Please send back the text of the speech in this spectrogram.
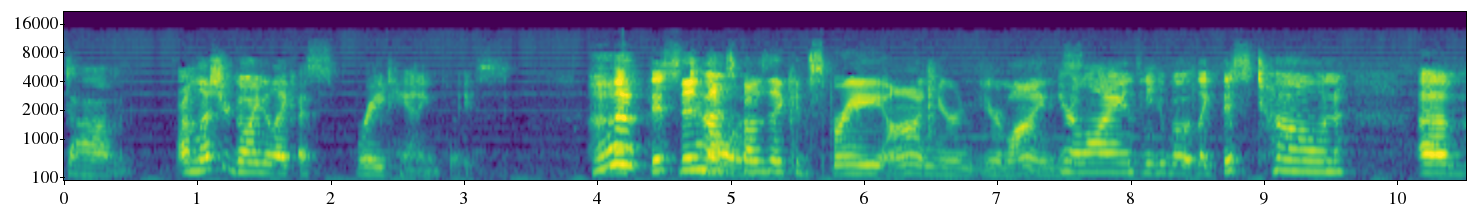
dumb. Unless you're going to like a spray tanning place. Like this Didn't I suppose they could spray on your your lines? your lines and you could vote like this tone of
